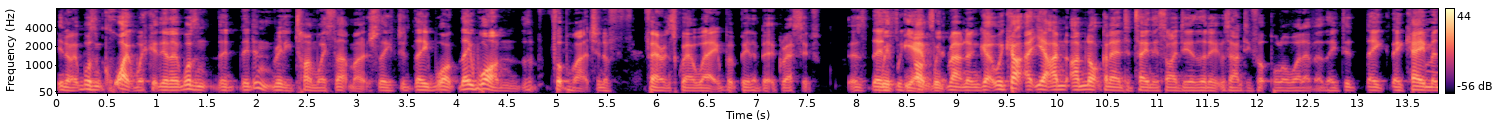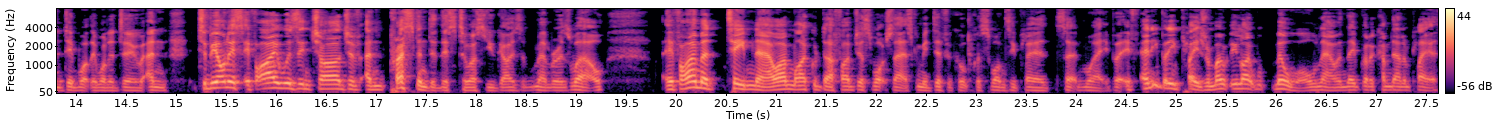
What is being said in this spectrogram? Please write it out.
you know, it wasn't quite wicked. You know, it wasn't. They, they didn't really time waste that much. They they won. They won the football match in a fair and square way, but being a bit aggressive. With- we yeah, can't sit around and go. We can't. Yeah, I'm. I'm not going to entertain this idea that it was anti-football or whatever. They did. They they came and did what they want to do. And to be honest, if I was in charge of, and Preston did this to us, you guys remember as well. If I'm a team now, I'm Michael Duff. I've just watched that. It's going to be difficult because Swansea play a certain way. But if anybody plays remotely like Millwall now, and they've got to come down and play us,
